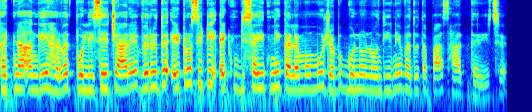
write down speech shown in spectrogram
ઘટના અંગે હળવદ પોલીસે ચારેય વિરુદ્ધ એટ્રોસિટી એક્ટ સહિતની કલમો મુજબ ગુનો નોંધીને વધુ તપાસ હાથ ધરી છે.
